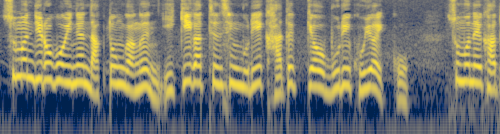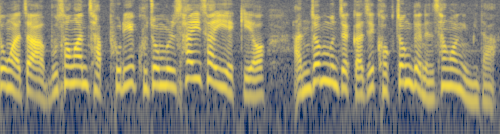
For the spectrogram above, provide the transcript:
수문 뒤로 보이는 낙동강은 이끼 같은 생물이 가득 껴 물이 고여 있고 수문을 가동하자 무성한 잡풀이 구조물 사이사이에 끼어 안전 문제까지 걱정되는 상황입니다.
